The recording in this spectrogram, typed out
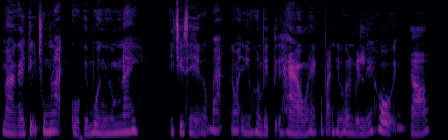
mà cái tựu chung lại của cái buổi ngày hôm nay để chia sẻ với các bạn, các bạn nhiều hơn về tự hào hay các bạn hiểu hơn về lễ hội, đó.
